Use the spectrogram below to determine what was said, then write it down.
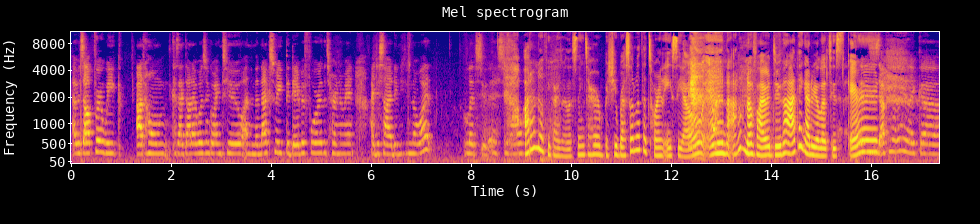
i was out for a week at home because i thought i wasn't going to and then the next week the day before the tournament i decided you know what let's do this, you know? I don't know if you guys are listening to her, but she wrestled with a torn ACL, and I don't know if I would do that. I think I'd be a little too scared. It's definitely like a.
